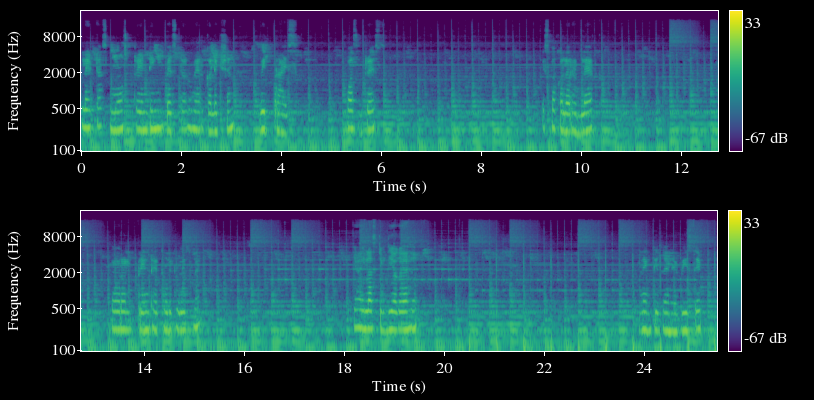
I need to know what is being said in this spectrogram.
latest most trending western wear collection with price. First dress इसका कलर है ब्लैक फ्लोरल प्रिंट है थोड़ी थोड़ी इसमें. यहाँ इलास्टिक दिया गया है. नेक डिज़ाइन है वी शेप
